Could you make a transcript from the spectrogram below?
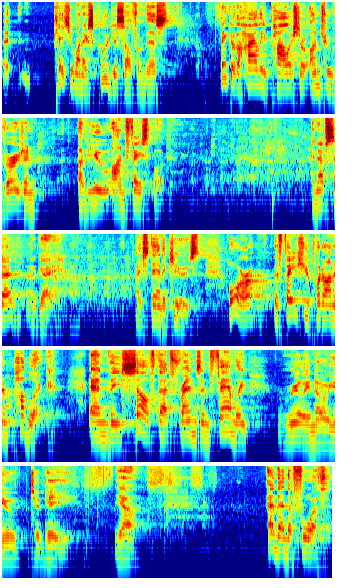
in case you want to exclude yourself from this, think of the highly polished or untrue version of you on Facebook. Enough said? Okay. I stand accused. Or the face you put on in public and the self that friends and family really know you to be. Yeah. And then the fourth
